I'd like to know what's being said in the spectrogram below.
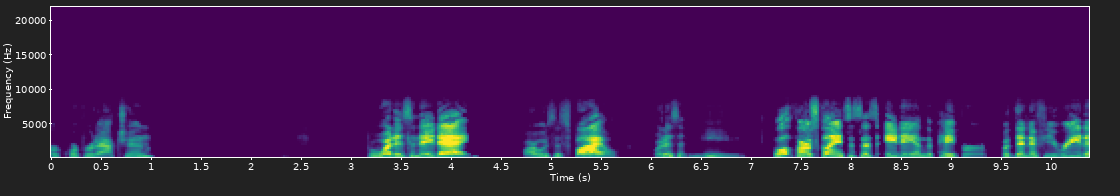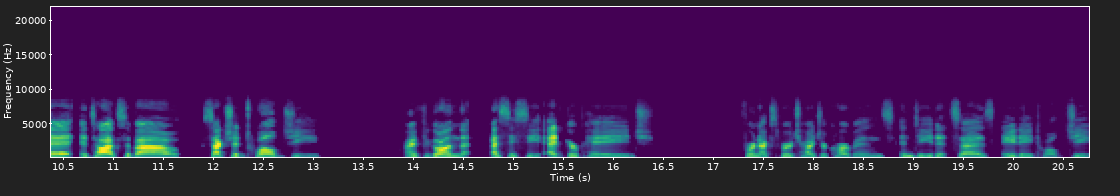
or corporate action. But what is an 8A? Why was this file? What does it mean? Well, at first glance, it says 8A in the paper, but then if you read it, it talks about Section 12G. And if you go on the SEC Edgar page for NextBridge hydrocarbons, indeed it says 8A 12G.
